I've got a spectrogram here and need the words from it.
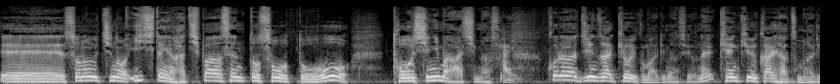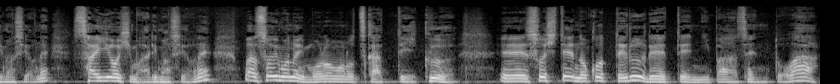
えー、そのうちの1.8%相当を投資に回します、はい、これは人材教育もありますよね。研究開発もありますよね。採用費もありますよね、まあ、そういうものにもろもろ使っていく、えー、そして残っている0.2%は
